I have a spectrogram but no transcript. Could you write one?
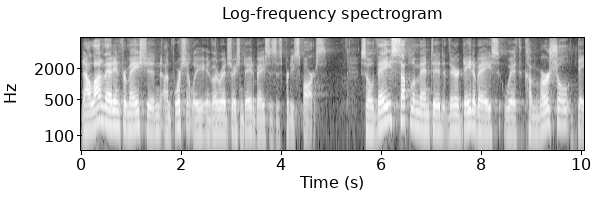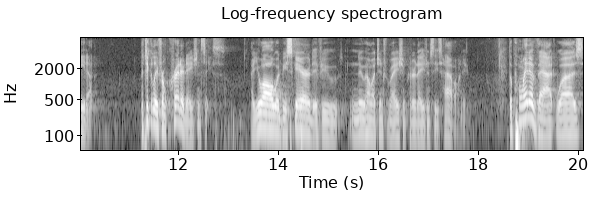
Now, a lot of that information, unfortunately, in voter registration databases is pretty sparse. So they supplemented their database with commercial data, particularly from credit agencies. You all would be scared if you knew how much information credit agencies have on you. The point of that was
